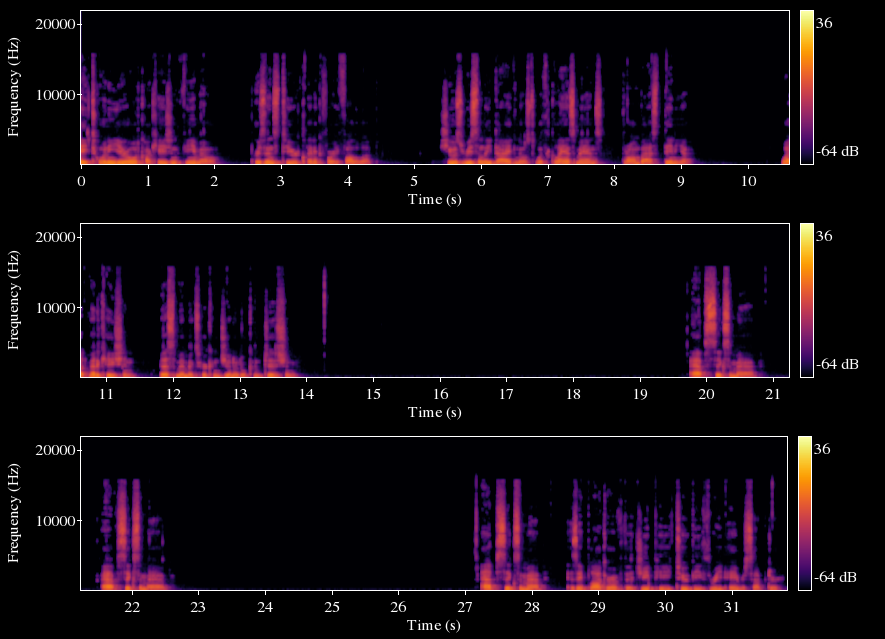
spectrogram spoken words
A 20 year old Caucasian female presents to your clinic for a follow up. She was recently diagnosed with Glanzmann's thrombasthenia. What medication best mimics her congenital condition? Abciximab, abciximab. Abciximab is a blocker of the GP2B3A receptor.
